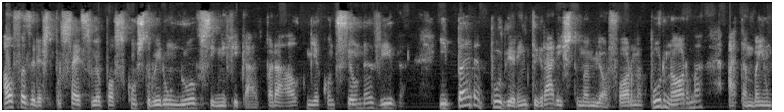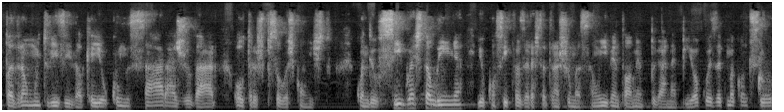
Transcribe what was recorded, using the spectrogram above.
Ao fazer este processo, eu posso construir um novo significado para algo que me aconteceu na vida. E para poder integrar isto de uma melhor forma, por norma, há também um padrão muito visível, que é eu começar a ajudar outras pessoas com isto. Quando eu sigo esta linha, eu consigo fazer esta transformação e eventualmente pegar na pior coisa que me aconteceu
